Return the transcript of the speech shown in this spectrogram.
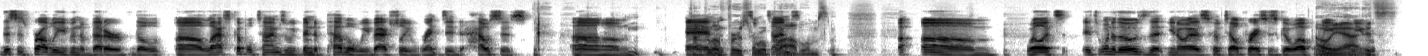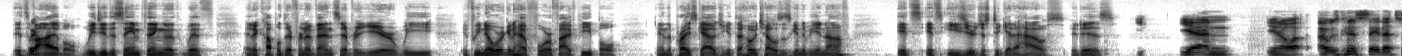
this is probably even a better. The uh, last couple times we've been to Pebble, we've actually rented houses. Um, Talk and about first world problems. Uh, um, well, it's it's one of those that you know, as hotel prices go up. Oh, we, oh yeah, we, it's it's viable. We do the same thing with with at a couple different events every year. We if we know we're going to have four or five people, and the price gouging at the hotels is going to be enough, it's it's easier just to get a house. It is. Yeah, and you know, I was going to say that's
